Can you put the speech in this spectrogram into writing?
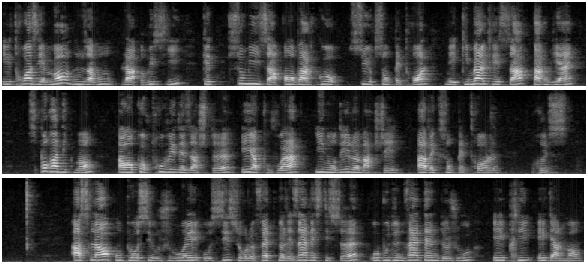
Et troisièmement, nous avons la Russie qui est soumise à embargo sur son pétrole, mais qui malgré ça parvient sporadiquement à encore trouver des acheteurs et à pouvoir inonder le marché avec son pétrole russe. À cela, on peut aussi jouer aussi sur le fait que les investisseurs, au bout d'une vingtaine de jours, aient pris également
